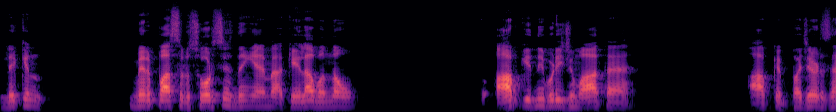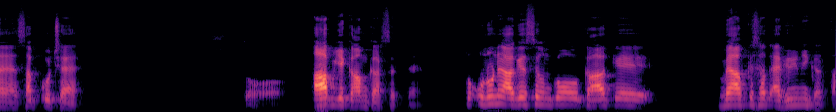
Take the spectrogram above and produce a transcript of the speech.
لیکن میرے پاس ریسورسز نہیں ہیں، میں اکیلا بندہ ہوں۔ تو آپ کی اتنی بڑی جماعت ہے، آپ کے بجٹس ہیں، سب کچھ ہے۔ آپ یہ کام کر سکتے ہیں۔ تو انہوں نے آگے سے ان کو کہا کہ میں آپ کے ساتھ ایگری نہیں کرتا۔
